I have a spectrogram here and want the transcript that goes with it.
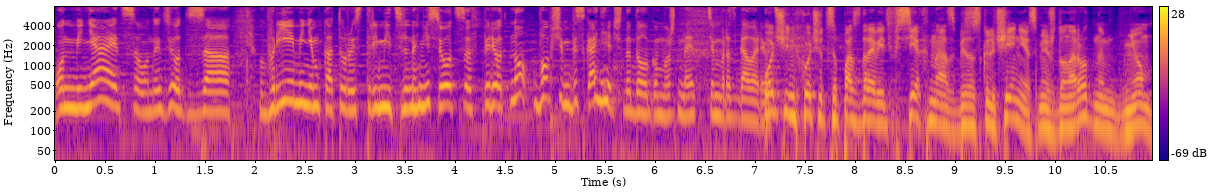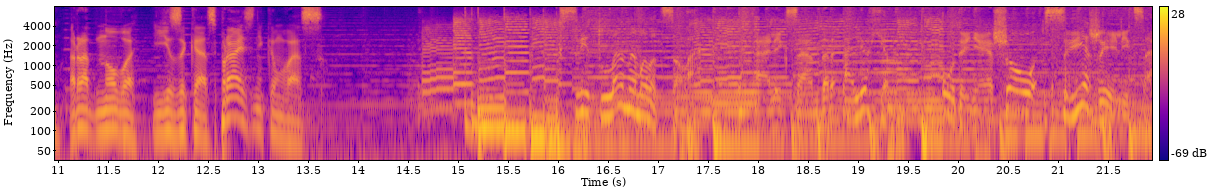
он меняется, он идет за временем, который стремительно несется вперед. Ну, в общем, бесконечно долго можно на эту тему разговаривать. Очень хочется поздравить всех нас, без исключения, с Международным днем родного языка. С праздником вас! Светлана Молодцова. Александр Алехин. Утреннее шоу «Свежие лица».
